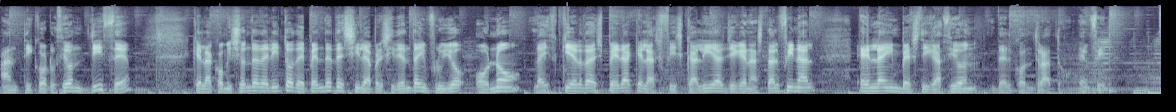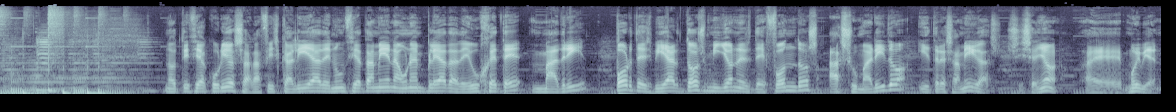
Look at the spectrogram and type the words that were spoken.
Anticorrupción dice que la comisión de delito depende de si la presidenta influyó o no. La izquierda espera que las fiscalías lleguen hasta el final en la investigación del contrato. En fin. Noticia curiosa, la Fiscalía denuncia también a una empleada de UGT Madrid por desviar 2 millones de fondos a su marido y tres amigas. Sí, señor. Eh, muy bien.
